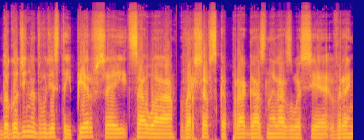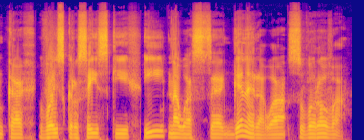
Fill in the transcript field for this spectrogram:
Do godziny 21 cała warszawska Praga znalazła się w rękach wojsk rosyjskich i na łasce generała Suworowa.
